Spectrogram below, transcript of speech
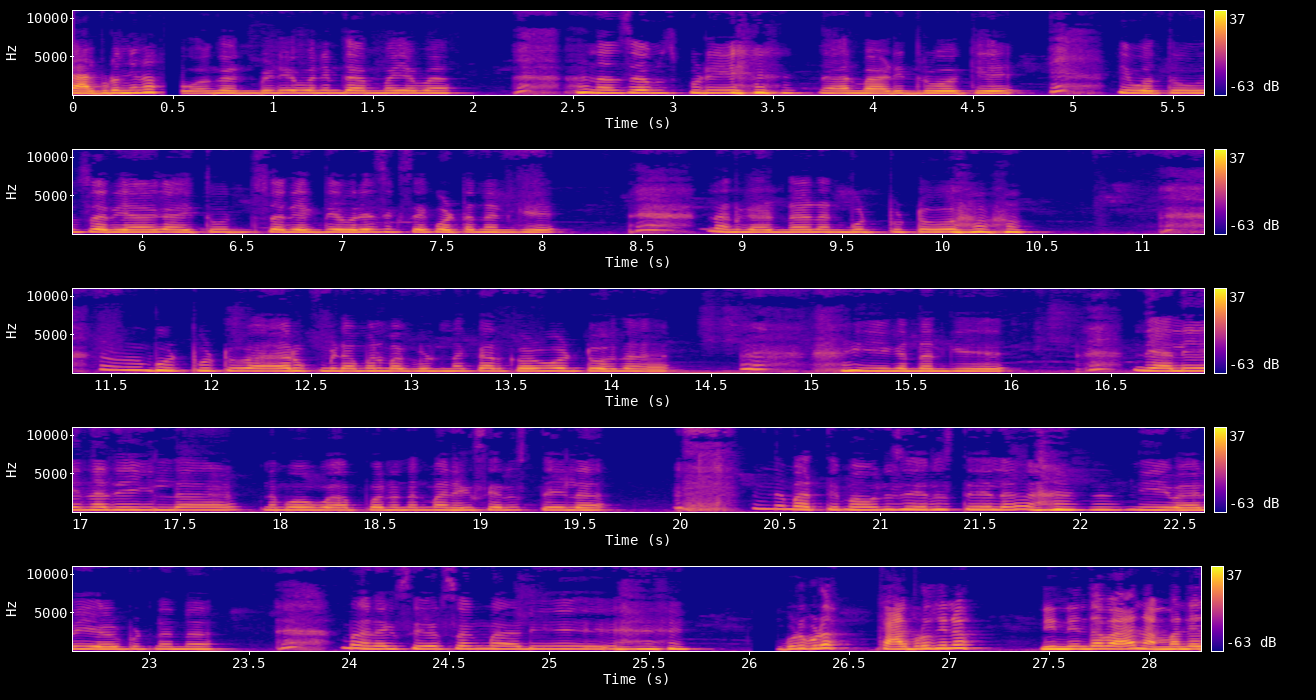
ಕಾಲು ಬಿಡು ನೀನು. ಅವಾಗ ಅನ್ಬೇಡಿ ಅವ್ವ ನಿಮ್ದು ಅಮ್ಮಯ್ಯವ. ನಾನು ಸಂಸ್ಬಿಡಿ, ನಾನು ಮಾಡಿದ್ರು ಓಕೆ. ಇವತ್ತು ಸರಿಯಾಗಿ ಆಯಿತು, ಸರಿಯಾಗಿ ದೇವರೇ ಶಿಕ್ಷೆ ಕೊಟ್ಟ ನನಗೆ. ನನ್ನ ಗಂಡ ನಾನು ಬಿಟ್ಬಿಟ್ಟು ಬಿಟ್ಬಿಟ್ಟು ಆ ರುಕ್ಮಿಡಮ್ಮನ ಮಗಳನ್ನ ಕರ್ಕೊಂಡು ಅದ ಈಗ ನನಗೆ ನೆಲೆ ಏನದೇ ಇಲ್ಲ. ನಮ್ಮ ಅವ್ವ ಅಪ್ಪನು ನನ್ನ ಮನೆಗೆ ಸೇರಿಸ್ತೇ ಇಲ್ಲ. ನಮ್ಮ ಅತ್ತೆ ಮಾವನು ಸೇರಿಸ್ತೇ ಇಲ್ಲ. ನೀವಾರು ಹೇಳ್ಬಿಟ್ಟು ನನ್ನ ಮನೆಗೆ ಸೇರ್ಸಂಗೆ ಮಾಡಿ. ಬಿಡು ಬಿಡು ಕಾಲ್ ಬಿಡು ನೀನು. ನಿನ್ನಿಂದವ ನಮ್ಮನೆ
